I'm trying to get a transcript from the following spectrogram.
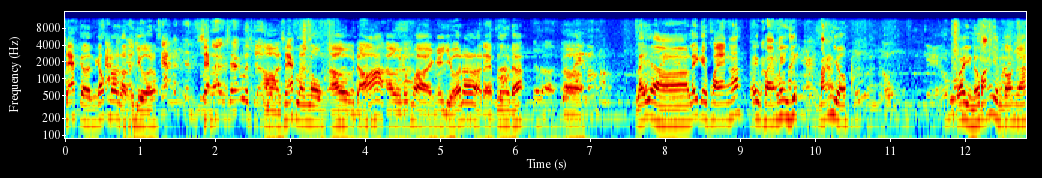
Sát lên góc đó là nó vừa đó. Sát lên trên ờ sát lên luôn. Ừ đó ừ đúng rồi ngay giữa đó là đẹp luôn rồi đó. Dạ ờ. Lấy ờ, lấy cây khoan á. Cái khoan mấy dít bắn vô. Có gì nữa bắn giùm con nha.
